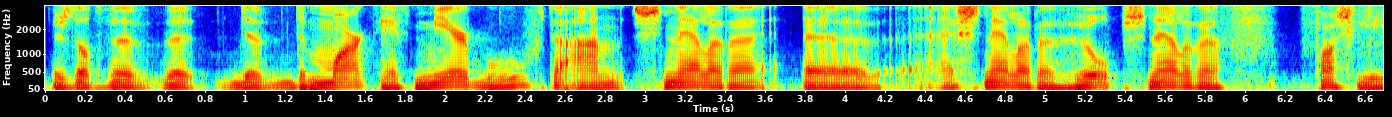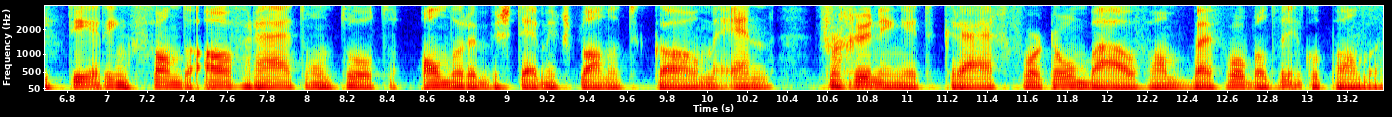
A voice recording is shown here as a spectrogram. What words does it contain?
Dus dat we, we de, de markt heeft meer behoefte aan snellere, eh, snellere hulp, snellere facilitering van de overheid om tot andere bestemmingsplannen te komen en vergunningen te krijgen voor het ombouwen van bijvoorbeeld winkelpanden.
